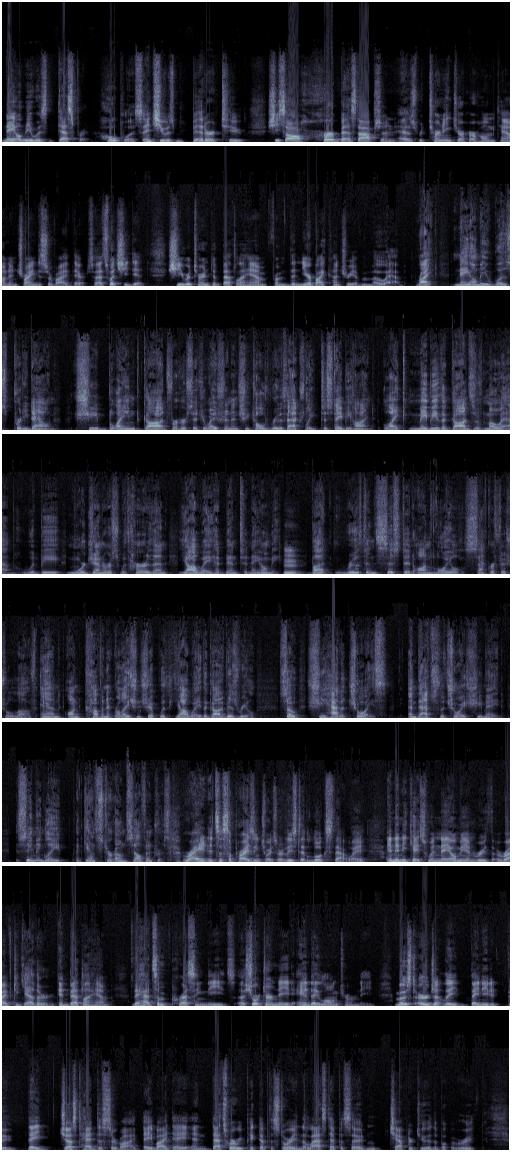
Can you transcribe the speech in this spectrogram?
Naomi was desperate, hopeless, and she was bitter too. She saw her best option as returning to her hometown and trying to survive there. So that's what she did. She returned to Bethlehem from the nearby country of Moab. Right. Naomi was pretty down she blamed God for her situation and she told Ruth actually to stay behind. Like maybe the gods of Moab would be more generous with her than Yahweh had been to Naomi. Mm. But Ruth insisted on loyal sacrificial love and on covenant relationship with Yahweh, the God of Israel. So she had a choice, and that's the choice she made seemingly against her own self interest. Right. It's a surprising choice, or at least it looks that way. In any case, when Naomi and Ruth arrived together in Bethlehem, they had some pressing needs a short term need and a long term need. Most urgently, they needed food. They just had to survive day by day. And that's where we picked up the story in the last episode in chapter two of the book of Ruth.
